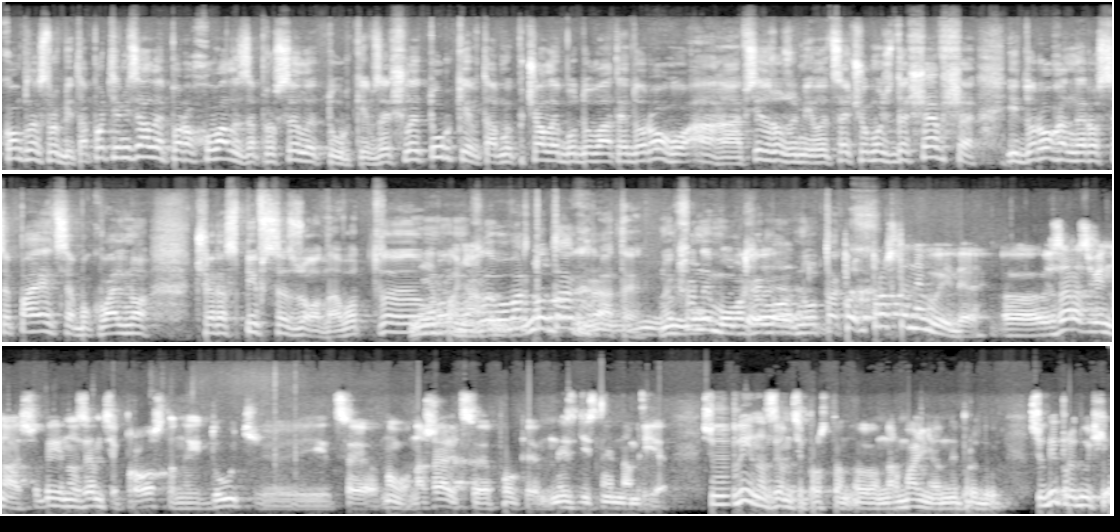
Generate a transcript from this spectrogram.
комплекс робіт. А потім взяли, порахували, запросили турків. Зайшли турків, там і почали будувати дорогу. Ага, всі зрозуміли, це чому. Чомусь дешевше, і дорога не розсипається буквально через півсезона. От е, ну, можливо, варто Ну, так грати. Ну, якщо не можемо, ну так Просто не вийде. Е, Зараз війна. Сюди іноземці просто не йдуть. е, І це, ну, на жаль, це поки не здійсненна мрія. Сюди іноземці просто е, нормально не прийдуть. Сюди прийдуть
